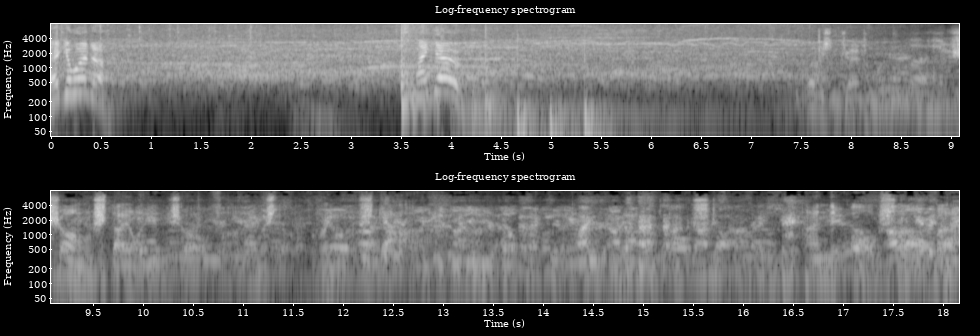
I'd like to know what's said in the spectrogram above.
Thank you, winner. Thank you. Ladies and gentlemen, the song stylings of uh, Mr. Ringo Starr. And the All-Starr Band.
